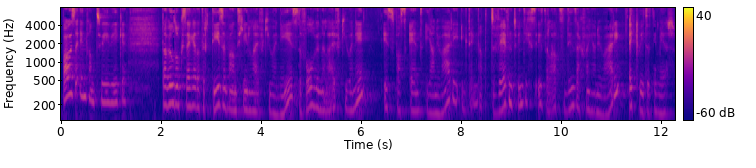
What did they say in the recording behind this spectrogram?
pauze in van twee weken. Dat wil ook zeggen dat er deze maand geen live Q&A is. De volgende live Q&A is pas eind januari. Ik denk dat het de 25e is, de laatste dinsdag van januari. Ik weet het niet meer.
